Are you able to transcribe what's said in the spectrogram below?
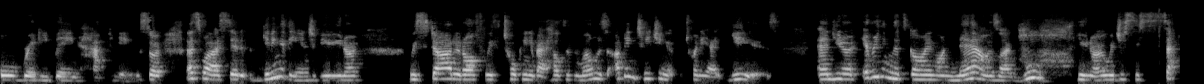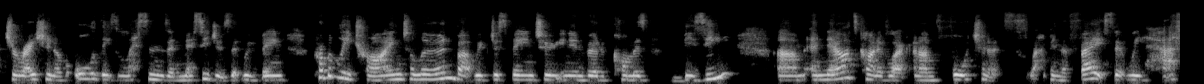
already been happening. So that's why I said at the beginning of the interview, you know, we started off with talking about health and wellness. I've been teaching it for 28 years. And, you know, everything that's going on now is like, whew, you know, we're just this saturation of all of these lessons and messages that we've been probably trying to learn, but we've just been too, in inverted commas, busy. Um, and now it's kind of like an unfortunate slap in the face that we have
